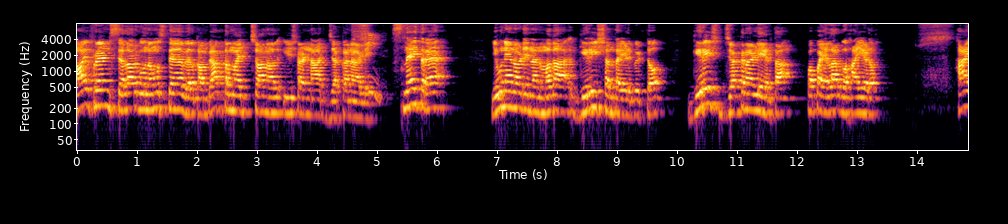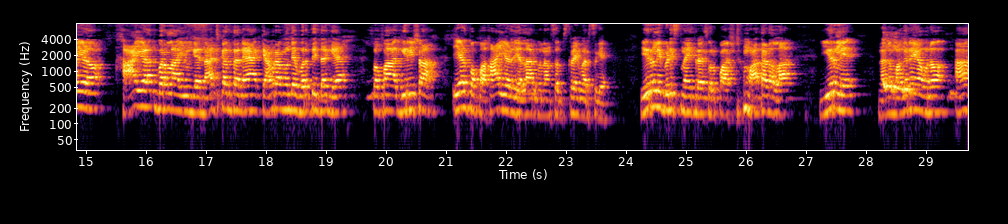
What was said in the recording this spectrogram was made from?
ಹಾಯ್ ಫ್ರೆಂಡ್ಸ್ ಎಲ್ಲರಿಗೂ ನಮಸ್ತೆ. Welcome back to my channel Eshanna Jakkanahalli ಸ್ನೇಹಿತರೆ ಇವನೇ ನೋಡಿ ನನ್ನ ಮಗ ಗಿರೀಶ್ ಅಂತ ಹೇಳಿಬಿಟ್ಟು ಗಿರೀಶ್ ಜಕ್ಕನಹಳ್ಳಿ ಅಂತ. ಪಾಪ ಎಲ್ಲರಿಗೂ ಹಾಯ್ ಹೇಳು. ಹಾಯ್ ಹೇಳು. ಹಾಯ್ ಹೇಳಕ್ ಬರಲ್ಲ ಇವಂಗೆ ನಾಚ್ಕಂತಾನೆ ಕ್ಯಾಮ್ರಾ ಮುಂದೆ ಬರ್ತಿದ್ದಂಗೆ. ಪಾಪ ಗಿರೀಶ ಹೇಳು ಪಾಪ ಹಾಯ್ ಹೇಳು ಎಲ್ಲರಿಗೂ ನನ್ನ ಸಬ್ಸ್ಕ್ರೈಬರ್ಸ್ಗೆ ಇರಲಿ ಬಿಡಿ ಸ್ನೇಹಿತರೆ ಸ್ವಲ್ಪ ಅಷ್ಟು ಮಾತಾಡಲ್ಲ. ಇರಲಿ. ನನ್ನ ಮಗನೇ ಅವನು. ಆ,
